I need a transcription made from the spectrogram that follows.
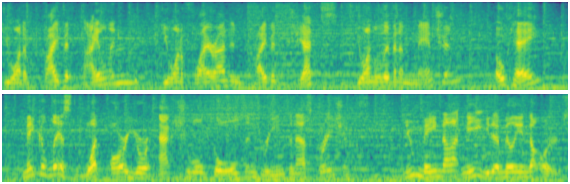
Do you want a private island? Do you want to fly around in private jets? Do you want to live in a mansion? Okay. Make a list. What are your actual goals and dreams and aspirations? You may not need a million dollars.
